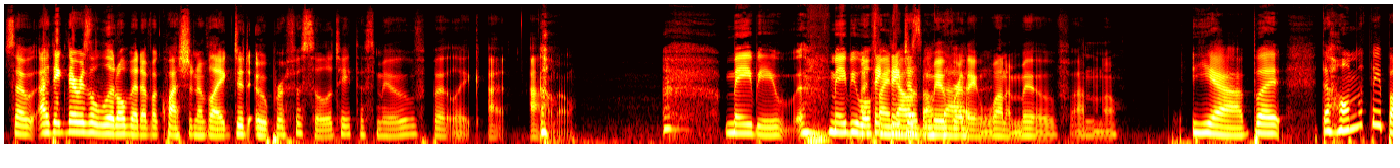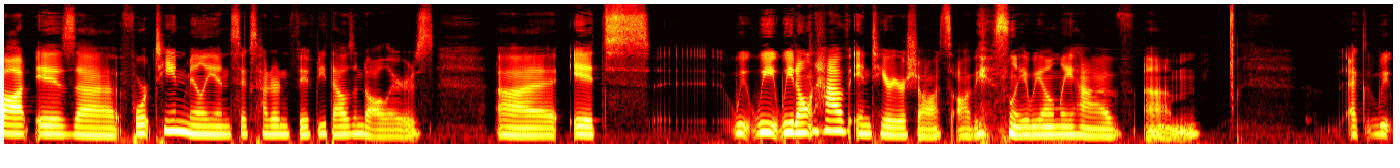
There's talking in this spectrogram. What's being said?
So I think there was a little bit of a question of like, did Oprah facilitate this move? But like, I, I don't know. Maybe maybe we'll I think find they out just about move that. where they want to move. I don't know. Yeah, but the home that they bought is uh, fourteen million six hundred fifty thousand dollars. Uh, it's we, we we don't have interior shots. Obviously, we only have um, ex, we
